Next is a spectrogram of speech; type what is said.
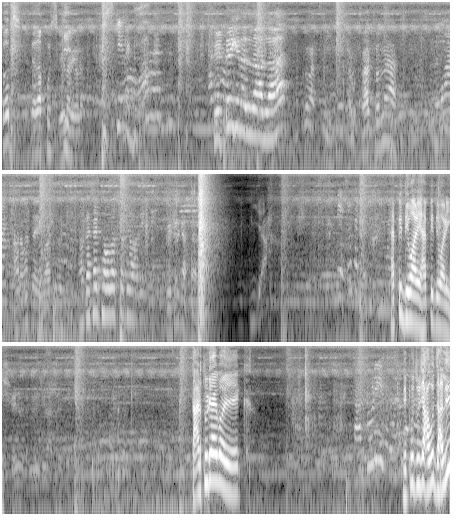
तोच त्याचा पुचकी स्किन पेटे की ना तुझा आजला वाट सोड ना. आरामात जाईल वाट सोड हा कशात ठेवला असता ते हॅपी दिवाळी हॅपी दिवाळी ताडतुडी आहे बघ एक. दीपू तुझी हाऊस झाली?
